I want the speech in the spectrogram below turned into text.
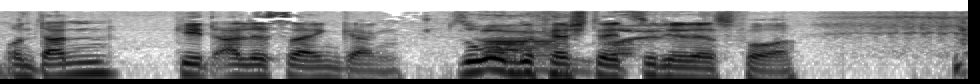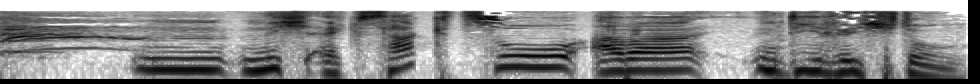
Und dann geht alles seinen Gang. So ah, ungefähr stellst du dir das vor. Nicht exakt so, aber in die Richtung.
